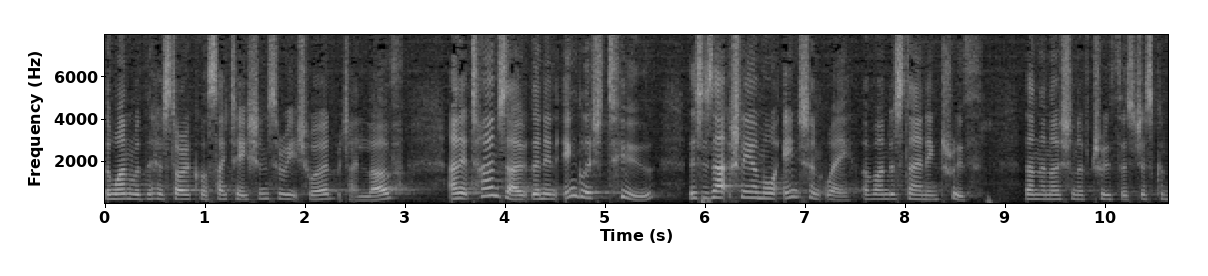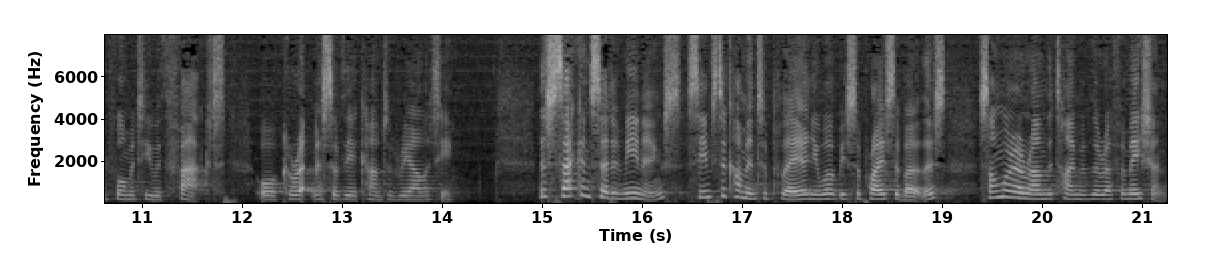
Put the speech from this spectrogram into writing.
the one with the historical citations for each word, which I love. And it turns out that in English, too, this is actually a more ancient way of understanding truth than the notion of truth as just conformity with fact or correctness of the account of reality. This second set of meanings seems to come into play, and you won't be surprised about this, somewhere around the time of the Reformation.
